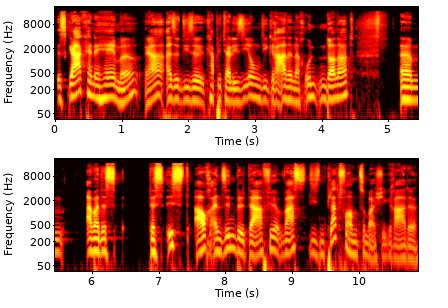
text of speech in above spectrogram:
ist gar keine Häme, ja, also diese Kapitalisierung, die gerade nach unten donnert. Ähm, aber das, das ist auch ein Sinnbild dafür, was diesen Plattformen zum Beispiel gerade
